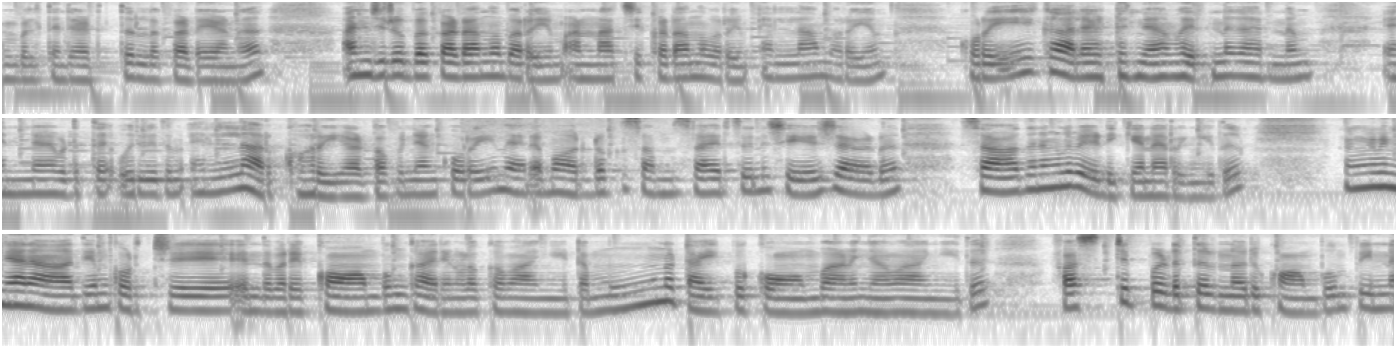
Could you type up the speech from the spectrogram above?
അമ്പലത്തിന്റെ അടുത്തുള്ള കടയാണ്. അഞ്ച് രൂപ കട എന്ന് പറയും അണ്ണാച്ചി കട എന്ന് പറയും എല്ലാം പറയും. കുറേ കാലമായിട്ട് ഞാൻ വരുന്ന കാരണം എന്നെ ഇവിടുത്തെ ഒരുവിധം എല്ലാവർക്കും അറിയാം കേട്ടോ. അപ്പോൾ ഞാൻ കുറേ നേരം അവരോടൊക്കെ സംസാരിച്ചതിന് ശേഷമാണ് സാധനങ്ങൾ മേടിക്കാൻ ഇറങ്ങിയത്. അങ്ങനെ ഞാൻ ആദ്യം കുറച്ച് എന്താ പറയുക കോമ്പും കാര്യങ്ങളൊക്കെ വാങ്ങിയിട്ട് മൂന്ന് ടൈപ്പ് കോമ്പാണ് ഞാൻ വാങ്ങിയത്. ഫസ്റ്റ് ഇപ്പോൾ എടുത്തിടുന്ന ഒരു കോമ്പും പിന്നെ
